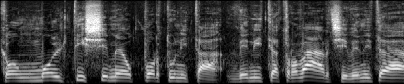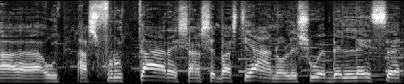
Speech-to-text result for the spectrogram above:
con moltissime opportunità, venite a trovarci, venite a, a, sfruttare San Sebastiano, le sue bellezze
